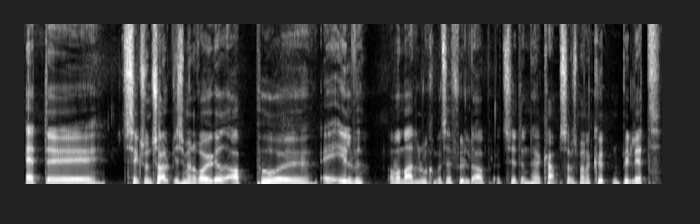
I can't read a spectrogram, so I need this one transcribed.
at øh, sektion 12 bliver simpelthen rykket op på øh, A11, og hvor meget det nu kommer til at fylde op til den her kamp. Så hvis man har købt en billet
